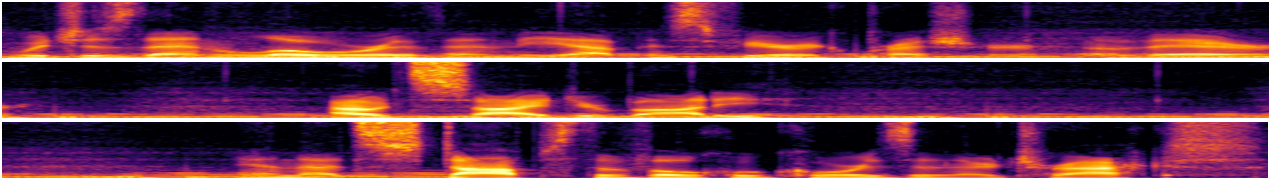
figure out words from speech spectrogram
which is then lower than the atmospheric pressure of air outside your body. And that stops the vocal cords in their tracks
